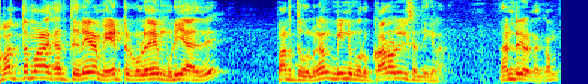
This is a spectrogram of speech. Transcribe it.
அபத்தமான கருத்துக்களை நம்ம ஏற்றுக்கொள்ளவே முடியாது. பார்த்துக்கொள்ளுங்கள் மீண்டும் ஒரு காணொலியில் சந்திக்கலாம். நன்றி வணக்கம்.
